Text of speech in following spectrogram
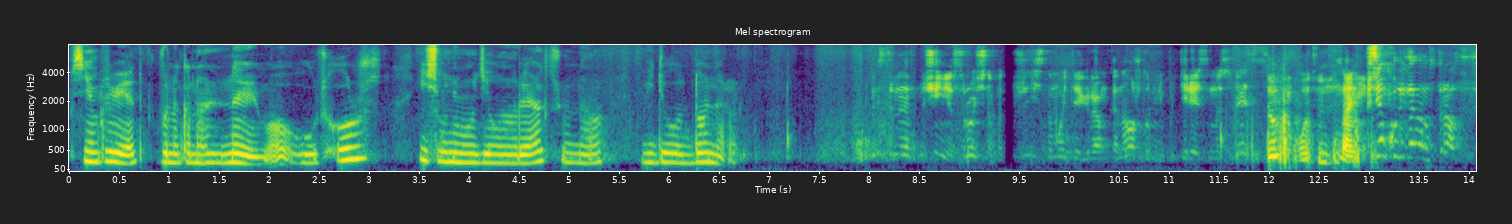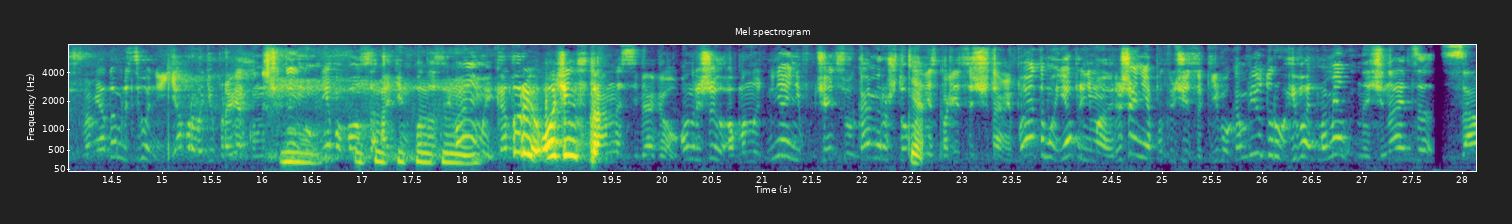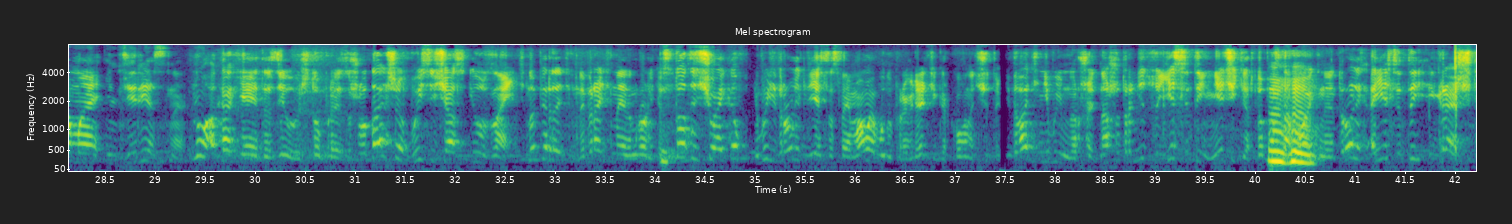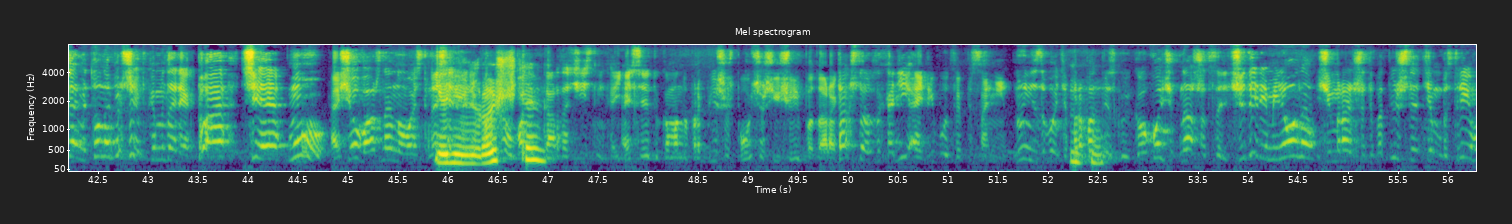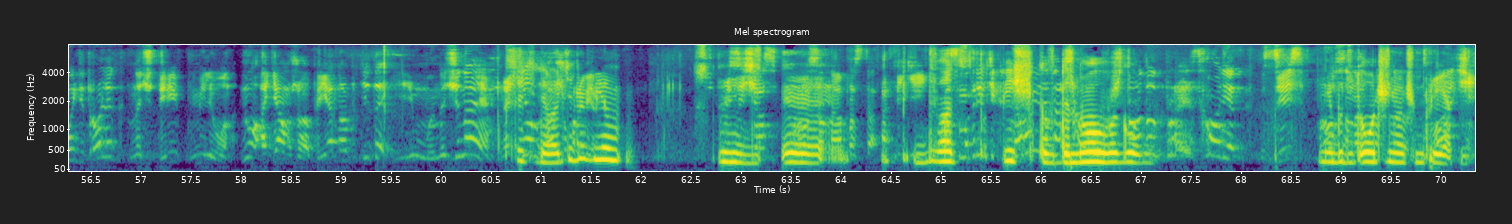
Всем привет! Вы на канале Name of Horse и сегодня мы делаем реакцию на видео Донора. Экстренное включение, срочно подпишитесь на мой телеграм-канал, чтобы не потерять со мной связь. Ссылка будет в описании. Всем хулиганам здравствуйте, с вами Адомир. Сегодня я проводил проверку на но мне попался один подозреваемый, который очень странно себя вел. Он решил обмануть меня и не включать свою камеру, чтобы не спалиться щитами. Поэтому я принимаю решение подключиться к в этот момент начинается самое интересное. Ну, а как я это сделаю, и что произошло дальше, вы сейчас и узнаете. Но перед этим набирайте на этом ролике 100 тысяч лайков, и выйдет ролик, где я со своей мамой буду проверять игроков на читы. И давайте не будем нарушать нашу традицию. Если ты не читер, то поставь лайк на этот ролик, а если ты играешь щитами, то напиши в комментариях почему. А еще важная новость. На Я не сервере карта чистенькая. А если эту команду пропишешь, получишь еще и подарок. Так что заходи, IP будет в описании. Ну и не забудьте про подписку и колокольчик. Наша цель 4 миллиона. Чем раньше ты подпишешься, тем быстрее выйдет ролик на 4 миллиона. Ну а я вам желаю приятного аппетита и мы начинаем. Кстати, Начнем давайте добьем с- Вы сейчас э, просто-напросто офигеете. 20 Посмотрите, подписчиков до. Нового года. Мне будет очень-очень приятно.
